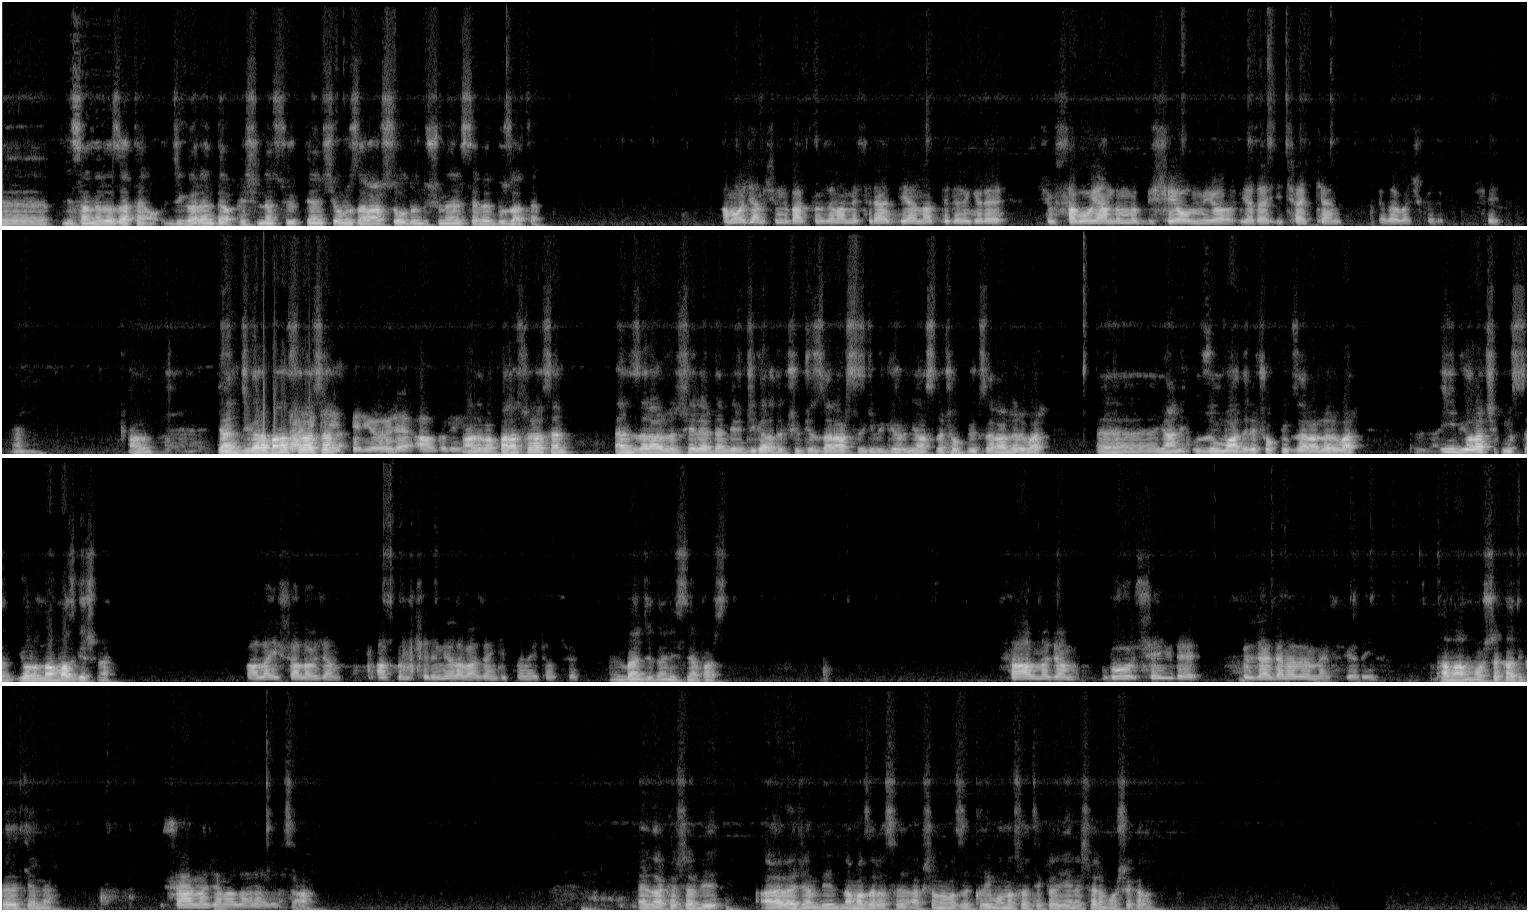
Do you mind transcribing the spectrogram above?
insanları da zaten cigaranın da peşinden sürükleyen şey onun zararsız olduğunu düşünmelerinin sebebi bu zaten. Ama hocam şimdi baktığın zaman mesela diğer maddelere göre şimdi sabah uyandım mı bir şey olmuyor ya da içerken ya da başka şey. Hı hı. Anladım. Yani cigara bana Sadece sorarsan veriyor öyle algılıyor. Hadi bak bana sorarsan en zararlı şeylerden biri cigaradır. Çünkü zararsız gibi görünüyor. Aslında çok büyük zararları var. Ee, yani uzun vadede çok büyük zararları var. İyi bir yola çıkmışsın. Yolundan vazgeçme. Vallahi inşallah hocam. Aklım çeliniyor da bazen gitmemeye çalışıyorum. Bence de en iyisini yaparsın. Sağ olun hocam. Bu şeyi de özelden ararım ben sizi ya da yine. Tamam. Hoşça kal. Dikkat et kendine. Sağ olun hocam. Allah razı olsun. Sağ ol. Evet arkadaşlar bir ara vereceğim. Bir namaz arası. Akşam namazı kılayım. Ondan sonra tekrar yayın açarım. Hoşça kalın.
